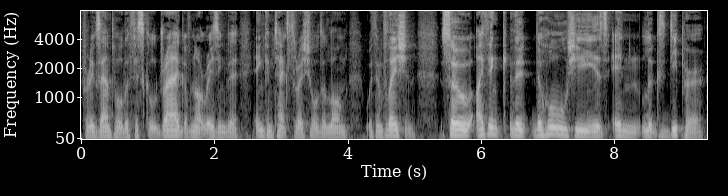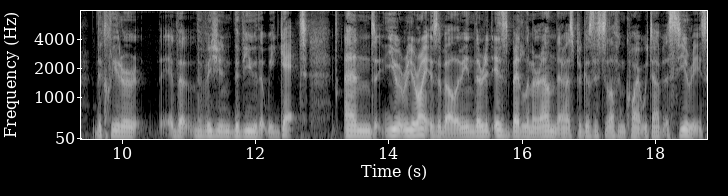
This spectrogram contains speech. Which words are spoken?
For example, the fiscal drag of not raising the income tax threshold along with inflation. So I think the the hole she is in looks deeper the clearer the the vision, the view that we get. And you're, you're right, Isabel. I mean, there is bedlam around there. That's because they still haven't quite worked out a series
